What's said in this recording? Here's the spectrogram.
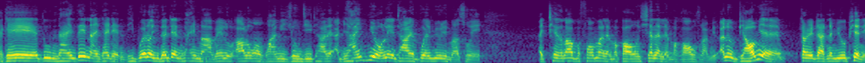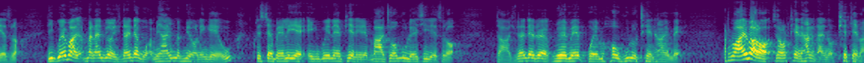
တကယ်သူနိုင်သိနိုင်ထိုက်တယ်ဒီပွဲတော့ United နိုင်မှာပဲလို့အားလုံးကဝိုင်းပြီးယုံကြည်ထားတဲ့အများကြီးမျှော်လင့်ထားတဲ့ပွဲမျိုးတွေမှာဆိုရင် အဲ့ထင်သလောက် performance လည်းမကောင်းရက်လက်လည်းမကောင်းဆိုတာမျိုးအဲ့လိုပြောင်းပြန် character နှစ်မျိုးဖြစ်နေရဆိုတော့ဒီပွဲမှာအမှန်တမ်းပြောရင် United ကိုအများကြီးမမျှော်လင့်ခဲ့ဘူး Crystal Palace ရဲ့အိမ်ကွင်းနဲ့ဖြစ်နေတဲ့မာကျောမှုလည်းရှိတယ်ဆိုတော့ဒါ United အတွက်လွယ်မဲ့ပွဲမဟုတ်ဘူးလို့ထင်ထားပေမဲ့ပထမပိုင်းမှာတော့ကျွန်တော်ထင်ထားတဲ့အတိုင်းတော့ဖြစ်ခဲ့ပါ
